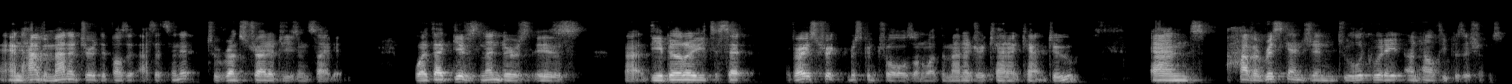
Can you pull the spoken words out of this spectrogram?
and have a manager deposit assets in it to run strategies inside it. What that gives lenders is uh, the ability to set very strict risk controls on what the manager can and can't do, and have a risk engine to liquidate unhealthy positions.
